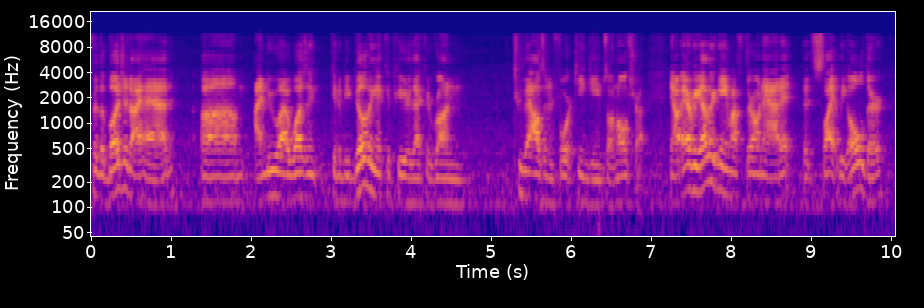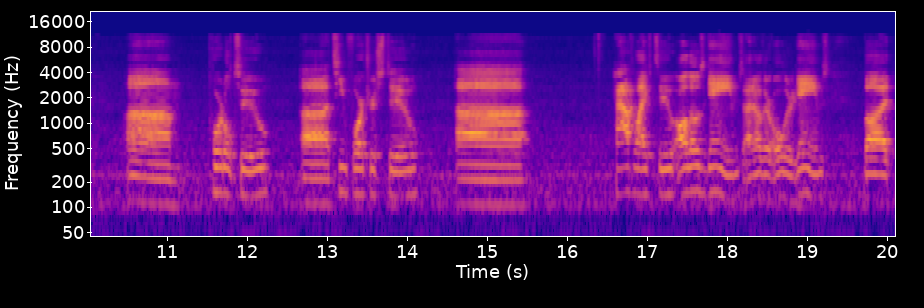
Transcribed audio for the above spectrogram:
for the budget I had, um, I knew I wasn't going to be building a computer that could run 2014 games on ultra. Now, every other game I've thrown at it that's slightly older, um, Portal 2, uh, Team Fortress 2, uh, Half-Life 2, all those games, I know they're older games, but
